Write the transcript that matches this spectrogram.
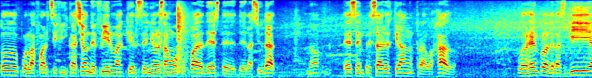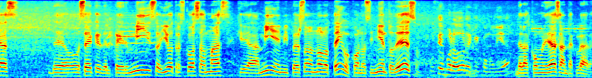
todo por la falsificación de firmas que el señor han ocupado de, este, de la ciudad, ¿no? Es empresarios que han trabajado. Por ejemplo, de las guías, de, o sea que del permiso y otras cosas más que a mí en mi persona no lo tengo conocimiento de eso. ¿Usted es morador de qué comunidad? De la comunidad Santa Clara.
